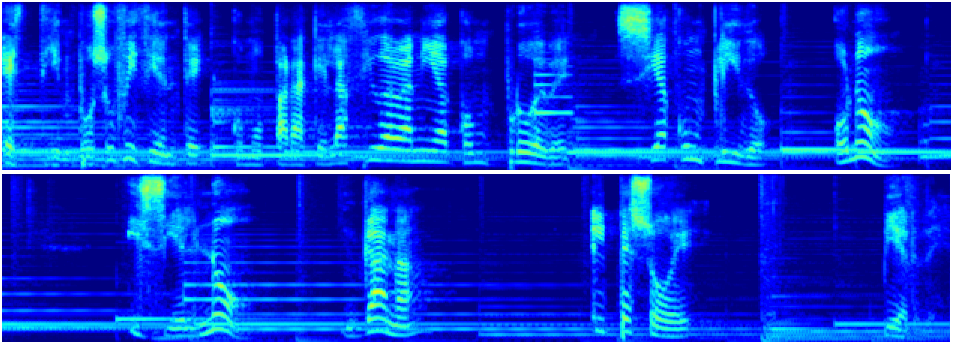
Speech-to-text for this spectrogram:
es tiempo suficiente como para que la ciudadanía compruebe si ha cumplido o no. Y si el no gana, el PSOE pierde.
